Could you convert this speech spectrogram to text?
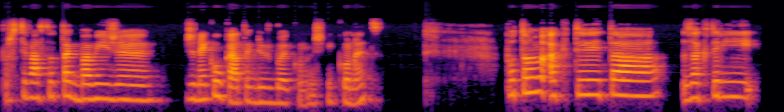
prostě vás to tak baví, že, že nekoukáte, když už bude konečný konec. Potom aktivita, za který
